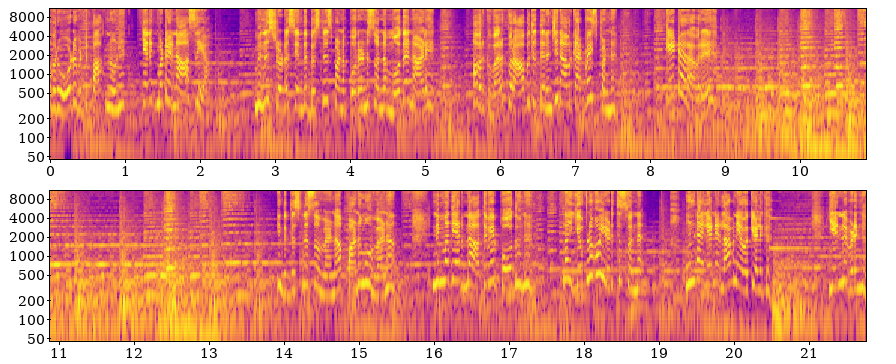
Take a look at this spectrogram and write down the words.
அவர் ஓட விட்டு பார்க்கணும்னு எனக்கு மட்டும் என்ன ஆசையா? மினிஸ்டரோட சேர்ந்து பிசினஸ் பண்ண போறேன்னு சொன்ன முத நாளே அவருக்கு வரப்போற ஆபத்து தெரிஞ்சு நான் அவருக்கு அட்வைஸ் பண்ணேன். கேட்டார் அவரு. இந்த பிசினஸும் வேணாம் பணமும் வேணாம். நிம்மதியா இருந்தா அதுவே போதும்னு நான் எவ்வளவோ எடுத்து சொன்னேன். உண்டா இல்லையானு லாவண்யாவை கேளுங்க. என்ன விடுங்க.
